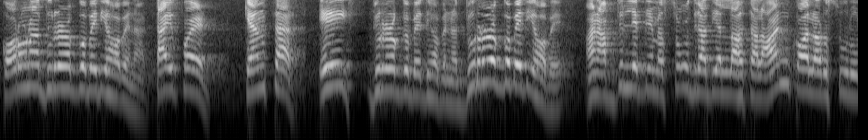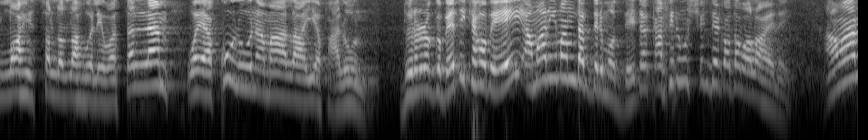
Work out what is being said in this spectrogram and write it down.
করোনা দুরারোগ্য ব্যাধি হবে না। টাইফয়েড, ক্যান্সার, এইডস দুরারোগ্য ব্যাধি হবে না। দুরারোগ্য ব্যাধি হবে। আন আব্দুল্লাহ ইবনে মাসউদ রাদিয়াল্লাহু তাআলা আন ক্বালা রাসূলুল্লাহ সাল্লাল্লাহু আলাইহি ওয়াসাল্লাম, ওয়া ইয়াকুলুনা মা লা ইয়াফআলুন। দুরারোগ্য ব্যাধিটা হবে এই আমার ইমানদারদের মধ্যে। এটা কাফির মুশরিকদের কথা বলা হয় নাই। আমার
